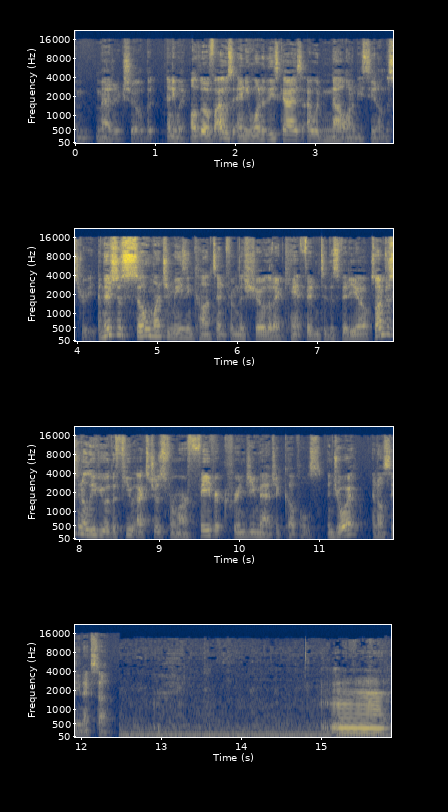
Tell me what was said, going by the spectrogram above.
a magic show, but anyway. Although if I was any one of these guys, I would not want to be seen on the street. And there's just so much amazing content from this show that I can't fit into this video, so I'm just gonna leave you with a few extras from our favorite cringy magic couples. Enjoy, and I'll see you next time. Mm,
